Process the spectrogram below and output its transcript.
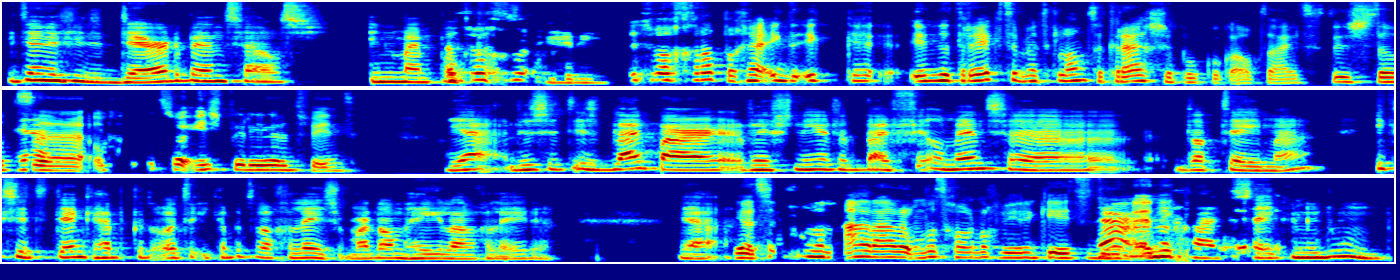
Ik denk dat je de derde bent zelfs in mijn podcastserie. Het is wel grappig. Hè? Ik, ik, in de trajecten met klanten krijgen ze het boek ook altijd. Dus dat, ja. uh, of ik het zo inspirerend vind. Ja, dus het is blijkbaar, resoneert het bij veel mensen, dat thema. Ik zit te denken, heb ik het ooit, ik heb het wel gelezen, maar dan heel lang geleden. Ja, ja het is gewoon een aanrader om dat gewoon nog weer een keer te doen. Ja, en dat ik ga het zeker nu doen.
